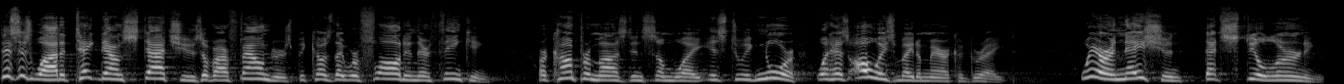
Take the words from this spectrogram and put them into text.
This is why to take down statues of our founders because they were flawed in their thinking or compromised in some way is to ignore what has always made America great. We are a nation that's still learning.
